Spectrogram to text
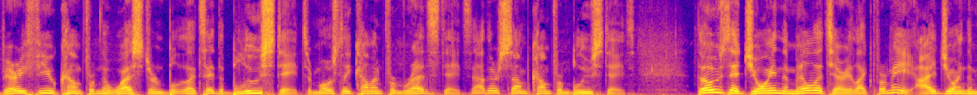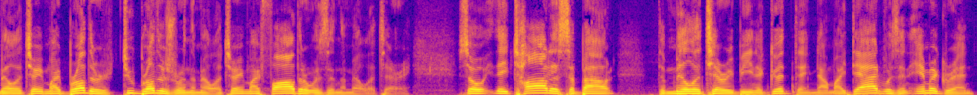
Very few come from the western, let's say the blue states. They're mostly coming from red states. Now there's some come from blue states. Those that join the military, like for me, I joined the military. My brother, two brothers were in the military. My father was in the military. So they taught us about the military being a good thing. Now, my dad was an immigrant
